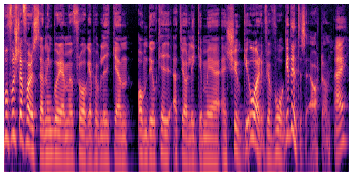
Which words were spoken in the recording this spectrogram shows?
På första föreställning började jag med att fråga publiken om det är okej att jag ligger med en 20-åring. För jag vågade inte säga 18. Nej.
